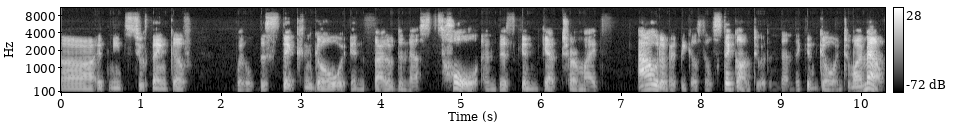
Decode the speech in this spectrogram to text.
uh, it needs to think of, well, the stick can go inside of the nest's hole, and this can get termites out of it because they'll stick onto it, and then they can go into my mouth.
